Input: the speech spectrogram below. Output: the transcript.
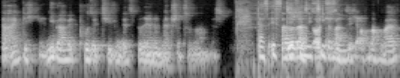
eigentlich lieber mit positiven, inspirierenden Menschen zusammen ist. Das ist also definitiv das sollte man sich auch nochmal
